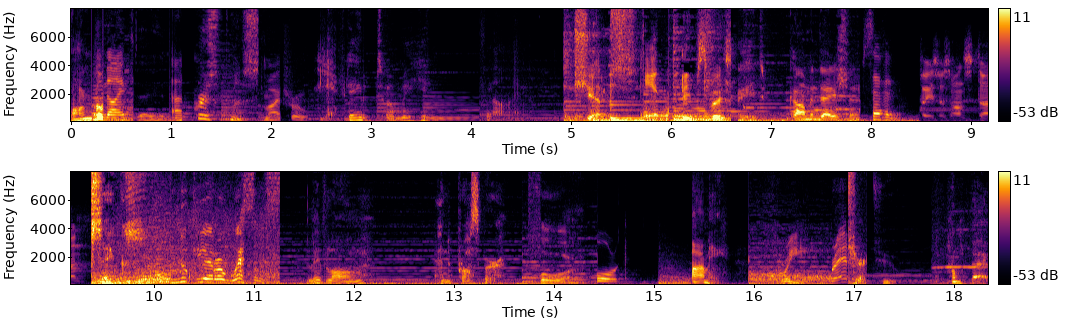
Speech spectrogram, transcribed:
On the Ninth Day at Christmas, my true. Gave to me. nine. Ships. Deep space. Eight. Commendation. Seven. Phasers on stun. Six. Nuclear vessels. Live long and prosper. Four. Borg. Army. Three. Red. Two. Humpback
